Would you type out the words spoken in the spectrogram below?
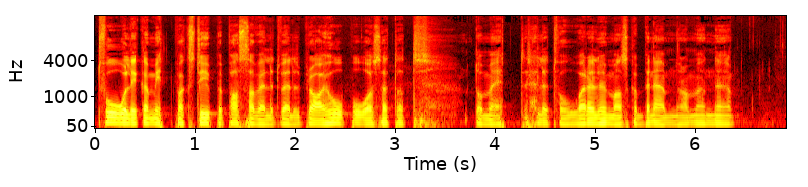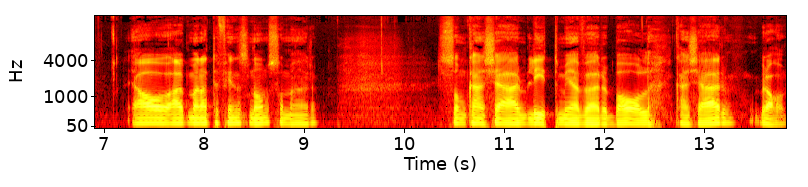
två olika mittbackstyper passar väldigt, väldigt bra ihop oavsett att de är ett eller tvåor eller hur man ska benämna dem. Men eh, ja, men att det finns någon som är som kanske är lite mer verbal, kanske är bra.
